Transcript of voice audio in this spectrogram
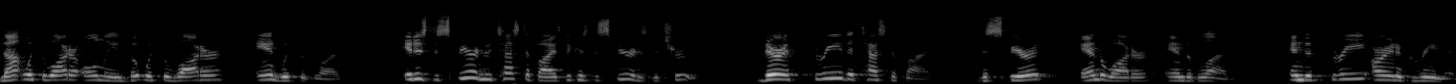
Not with the water only, but with the water and with the blood. It is the Spirit who testifies because the Spirit is the truth. There are three that testify the Spirit, and the water, and the blood. And the three are in agreement.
